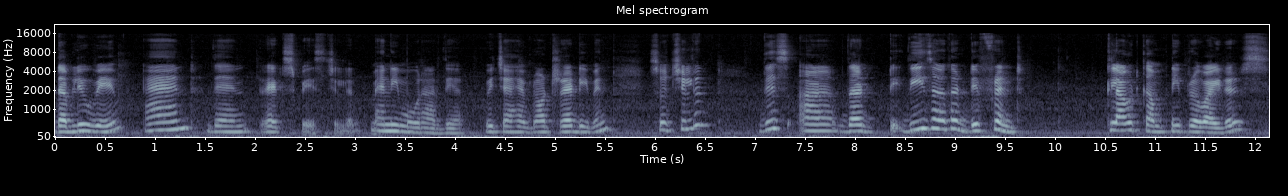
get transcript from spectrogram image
WWave and then Rackspace children. Many more are there which I have not read even. So children this are the these are the different cloud company providers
